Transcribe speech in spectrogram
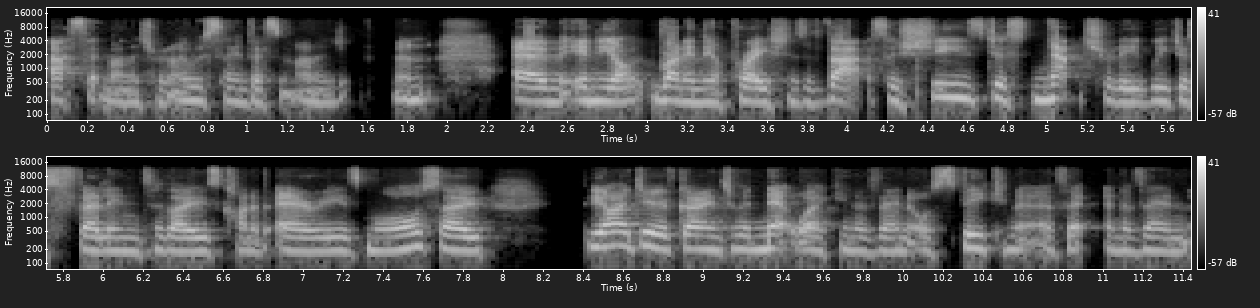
asset management. I always say investment management um, in the running the operations of that. So she's just naturally we just fell into those kind of areas more. So the idea of going to a networking event or speaking at an event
